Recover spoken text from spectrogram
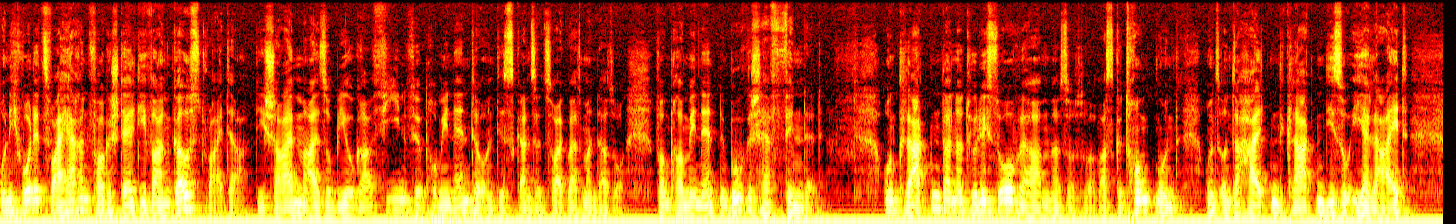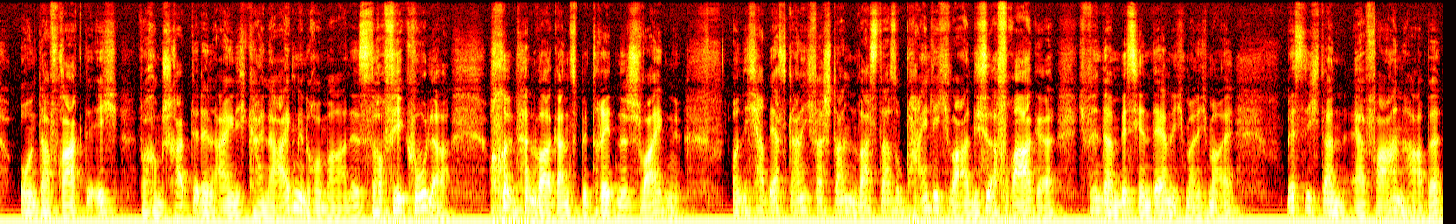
und ich wurde zwei Herren vorgestellt, die waren Ghostwriter. Die schreiben also Biografien für Prominente und das ganze Zeug, was man da so vom prominenten Buchgeschäft findet. Und klagten dann natürlich so, wir haben also so was getrunken und uns unterhalten, klagten die so ihr Leid. Und da fragte ich, warum schreibt ihr denn eigentlich keine eigenen Romane? Ist doch viel cooler. Und dann war ganz betretenes Schweigen. Und ich habe erst gar nicht verstanden, was da so peinlich war an dieser Frage. Ich bin da ein bisschen dämlich manchmal. Bis ich dann erfahren habe,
